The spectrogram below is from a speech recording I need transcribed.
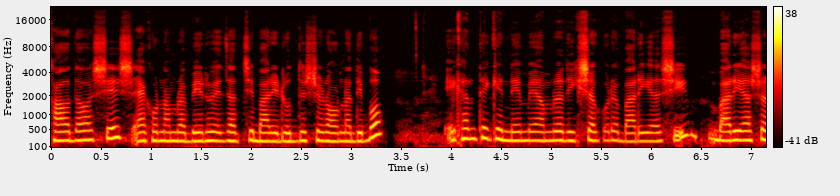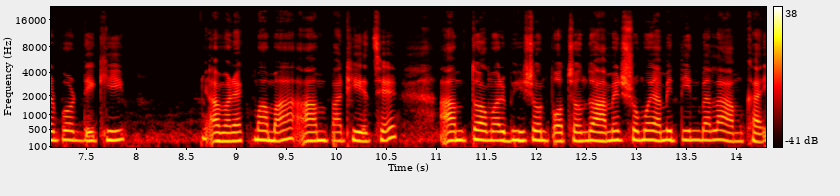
খাওয়া দাওয়া শেষ, এখন আমরা বের হয়ে যাচ্ছি, বাড়ির উদ্দেশ্যে রওনা দিব। এখান থেকে নেমে আমরা রিক্সা করে বাড়ি আসি। বাড়ি আসার পর দেখি আমার এক মামা আম পাঠিয়েছে। আম তো আমার ভীষণ পছন্দ। আমের সময় আমি তিন বেলা আম খাই।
